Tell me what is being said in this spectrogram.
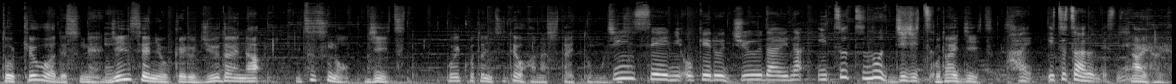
と今日はですね、人生における重大な5つの事実こういうことについてお話したいと思います。人生における重大な5つの事実五、大事実です。はい、5つあるんですね。はいはいはい。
